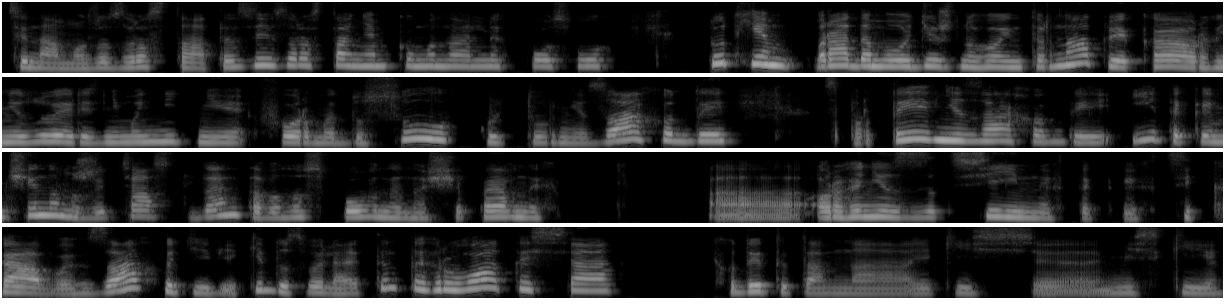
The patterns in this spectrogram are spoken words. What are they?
ціна може зростати зі зростанням комунальних послуг. Тут є рада молодіжного інтернату, яка організує різноманітні форми досуг, культурні заходи, спортивні заходи, і таким чином життя студента воно сповнено ще певних організаційних таких цікавих заходів, які дозволяють інтегруватися, ходити там на якісь е, міські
